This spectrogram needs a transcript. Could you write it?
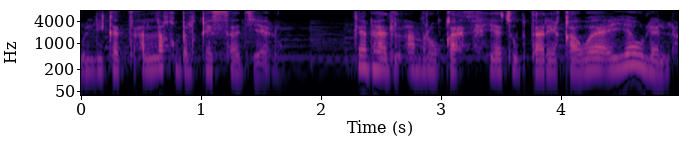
واللي كتعلق بالقصة ديالو. كان هذا الأمر وقع في حياته بطريقة واعية ولا لا؟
